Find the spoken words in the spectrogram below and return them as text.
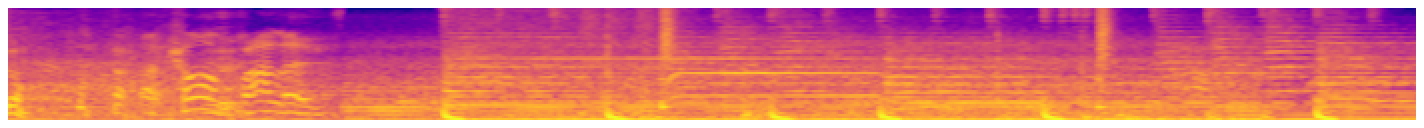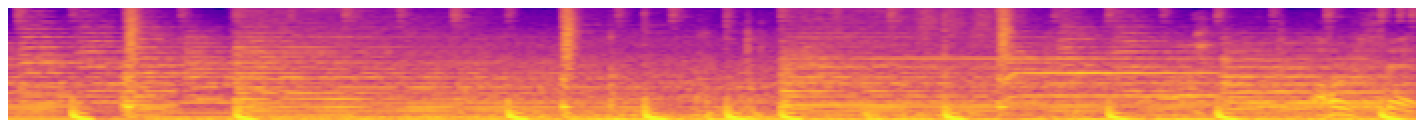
I can't balance. Oh shit.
